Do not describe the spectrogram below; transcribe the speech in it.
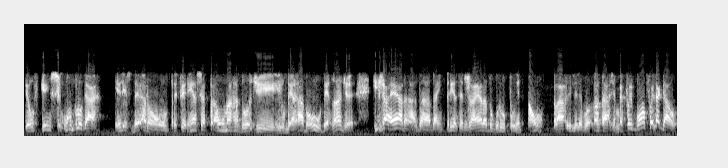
Eu fiquei em segundo lugar. Eles deram preferência para um narrador de Uberaba ou Uberlândia, que já era da, da empresa, ele já era do grupo. Então, claro, ele levou vantagem. Mas foi bom, foi legal.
